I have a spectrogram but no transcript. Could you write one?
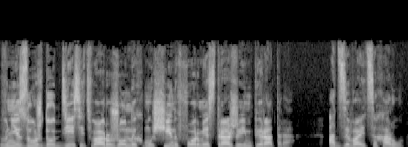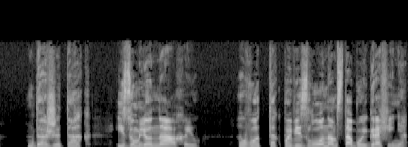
Внизу ждут десять вооруженных мужчин в форме стражи императора. Отзывается Хару. Даже так? Изумленно ахаю. Вот так повезло нам с тобой, графиня.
